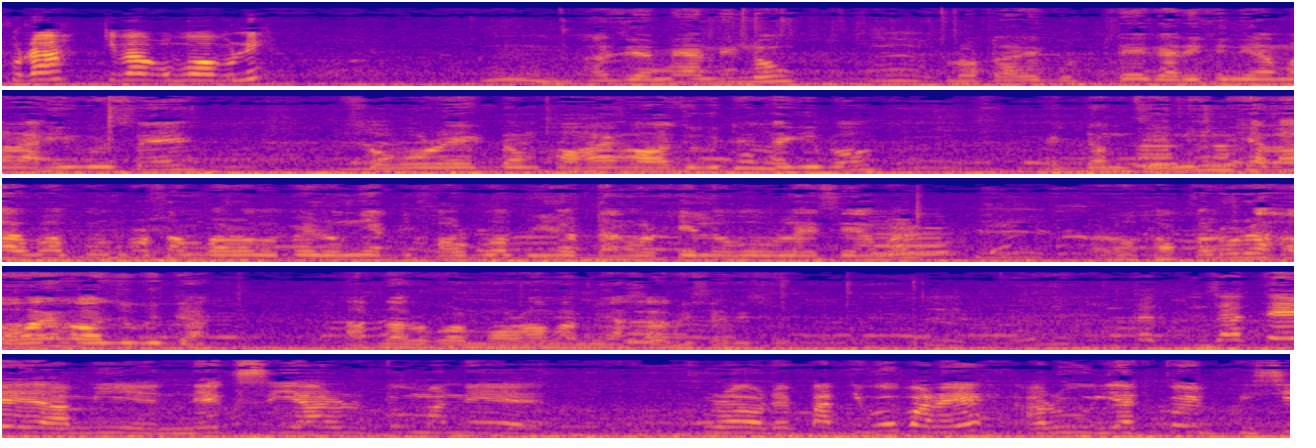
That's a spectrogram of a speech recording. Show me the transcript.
ফুৰা কিবা ক'ব আপুনি উম, আজি আমি আনিলো লটাৰী গোটেই গাড়ীখিনি আমাৰ আহি গৈছে চবৰে একদম সহায় সহযোগিতা লাগিব একদম জেনুইন খেলা হ'ব পোন প্ৰথমবাৰৰ বাবে ৰঙিয়াত সৰ্ববৃহৎ ডাঙৰ খেল হ'ব ওলাইছে আমাৰ। আৰু সকলোৰে সহায় সহযোগিতা আপোনালোকৰ মৰম আমি আশা বিচাৰিছো। যাতে আমি নেক্সট ইয়াৰটো মানে ফুৰাওঁতে পাতিব পাৰে আৰু ইয়াতকৈ বেছি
